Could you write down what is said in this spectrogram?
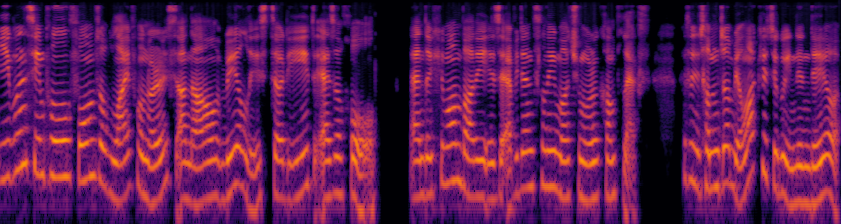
Even simple forms of life on Earth are now really studied as a whole, and the human body is evidently much more complex. 그래서 점점 명확해지고 있는데요.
